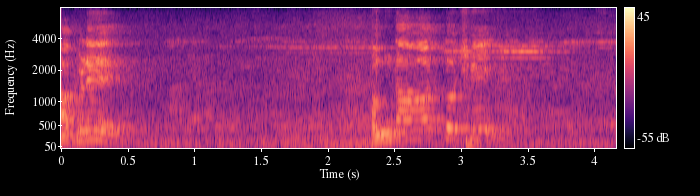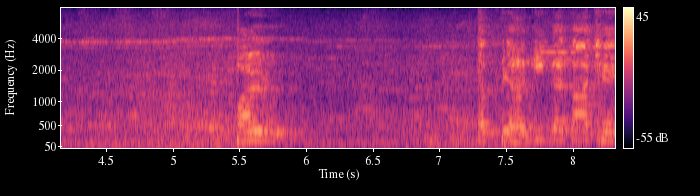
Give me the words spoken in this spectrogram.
આપણે અમદાવાદ તો છે જ, પણ સત્ય હકીકત આ છે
